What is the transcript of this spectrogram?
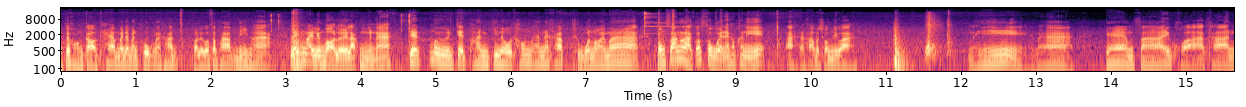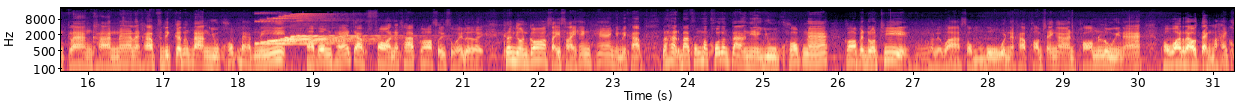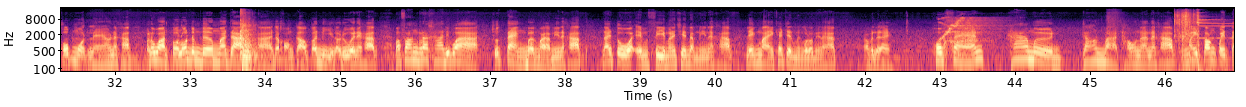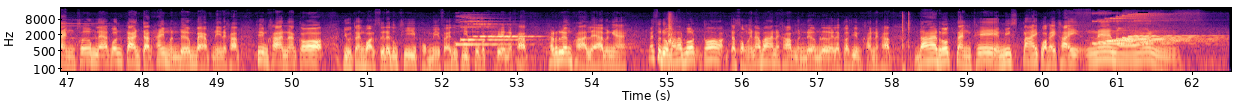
เจ้าของเก่าแทบไม่ได้บรรทุกนะครับบอกเลยว่าสภาพดีมาก เล็กไม่ลืมบอกเลยหลักหมื่นนะ 77,000 กิโลเท่านั้นนะครับถือว่าน้อยมากโครงสร้างหลักก็สวยนะครับคันนี้อะเดี๋ยวพามาชมดีกว่า นี่เห็นไหม แก้มซ้ายขวาคานกลางคานหน้านะครับสติกเกอร์ต่างๆ อยู่ครบแบบนี้ฝาโปรงแท้จากฟอร์ดนะครับก็สวยๆเลย เครื่องยนต์ก็ใสๆแห้งๆเห็นไหมครับรหัสบาร์โค้งบาร์โค้ดต่างๆเนี่ยอยู่ครบนะ ก็เป็นรถที่หืมบอกเลยว่าสมบูรณ์นะครับพร้อมใช้งานพร้อมลุยนะ เพราะว่าเราแต่งมาให้ครบหมดแล้วนะครับประวัติตัวรถเดิมๆมาจากเจ้าของเก่าก็ดีอยู่แล้วด้วยนะครับมาฟังราคาดีกว่าชุดแต่งเบิกใหม่แบบนี้นะครับได้ตัว MC มาในเชนแบบนี้นะครับเลขไม่แค่70,000กว่าโลนี้นะครับเอาไปเลย6 5 9 0 0 0 บาทเท่านั้นนะครับ ไม่ต้องไปแต่งเพิ่มแล้วต้นตาลจัดให้เหมือนเดิมแบบนี้นะครับ ที่สำคัญนะก็อยู่แต่งจังหวัดซื้อได้ทุกที่ ผมมีแฟนทุกที่ทั่วประเทศนะครับ ถ้าเรื่องผ่านแล้วเป็นไง ไม่สะดวกมารับรถก็จะส่งให้หน้าบ้านนะครับ เหมือนเดิมเลยแล้วก็ที่สำคัญนะครับ ได้รถแต่งเท่มีสไตล์กว่าใครๆแน่นอน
